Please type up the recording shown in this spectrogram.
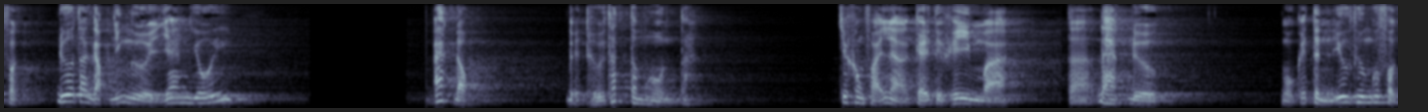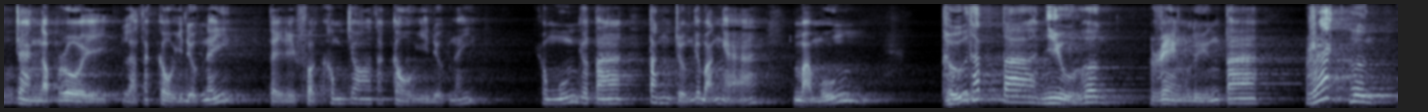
phật đưa ta gặp những người gian dối ác độc để thử thách tâm hồn ta. Chứ không phải là kể từ khi mà ta đạt được một cái tình yêu thương của Phật tràn ngập rồi là ta cầu gì được nấy. Tại vì Phật không cho ta cầu gì được nấy. Không muốn cho ta tăng trưởng cái bản ngã, mà muốn thử thách ta nhiều hơn, rèn luyện ta rác hơn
